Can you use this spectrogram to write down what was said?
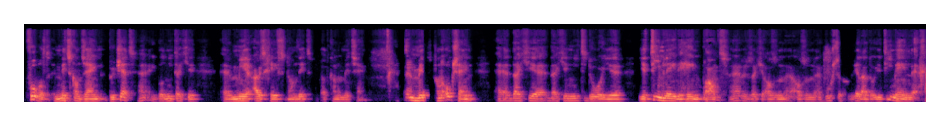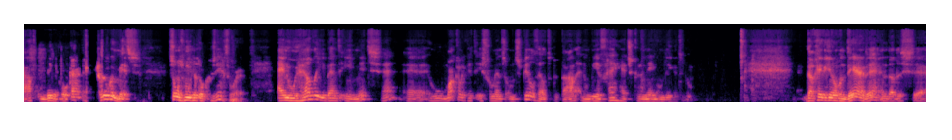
Bijvoorbeeld, een mits kan zijn budget. Hè? Ik wil niet dat je uh, meer uitgeeft dan dit. Dat kan een mits zijn. Ja. Een mits kan ook zijn uh, dat, je, dat je niet door je, je teamleden heen brandt. Hè? Dus dat je als een, als een gorilla door je team heen gaat om dingen voor elkaar te. Dat is ook een mits. Soms moet dat ook gezegd worden. En hoe helder je bent in je mits, hè, uh, hoe makkelijker het is voor mensen om het speelveld te bepalen en hoe meer vrijheid ze kunnen nemen om dingen te doen. Dan geef ik je nog een derde, en dat is, uh,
